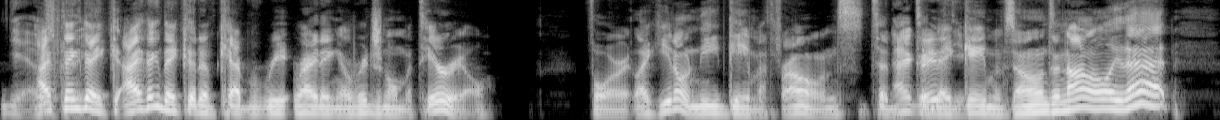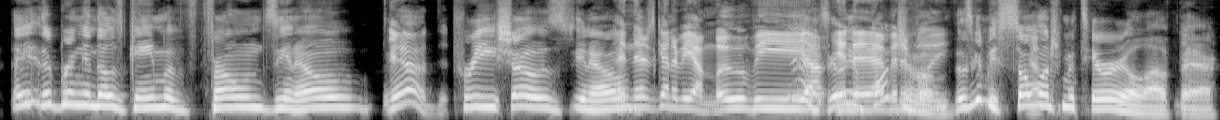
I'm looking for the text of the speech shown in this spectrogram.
Yeah, I think great. they I think they could have kept re- writing original material for it. Like you don't need Game of Thrones to, to make. Game of Zones, and not only that, they they're bringing those Game of Thrones, you know, Yeah. pre shows, you know. And there's going to be a movie yeah, there's uh, gonna be a bunch of them. inevitably. There's gonna be so Yep. much material out there.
